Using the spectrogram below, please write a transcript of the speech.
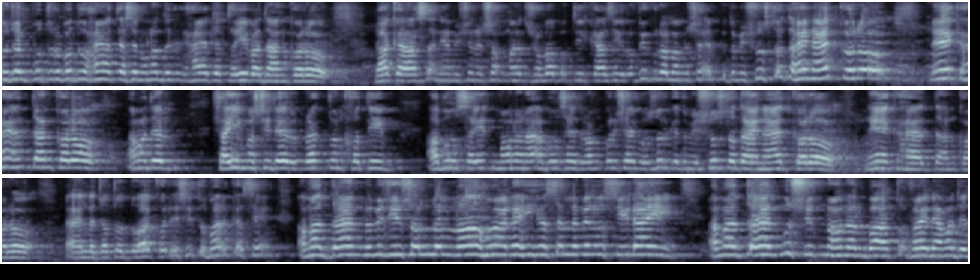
দুজন পুত্রবধূ হায়াতে আছেন ওনাদেরকে হায়াতে তহিবা দান করো। ঢাকা আসানিয়া মিশনের সম্মানিত সভাপতি কাজী রফিকুল আলম সাহেবকে তুমি সুস্থতা হায়াত করো, নেক হায়াত দান করো। আমাদের শাহী মসজিদের প্রাক্তন খতিব আবু সাইদ, মৌলানা আবু সাইদ রংপুরি সাহেব, হুজুরকে তুমি সুস্থতা এনায়ত করো, নেক হায়াত দান করো। আল্লাহ যত দোয়া করেছি তোমার কাছে, আমার দয়াল নবীজি সাল্লাসাল্লামের সিলাই আমার দয়াল মুর্শিদ মহলার বা তোফাইলে আমাদের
